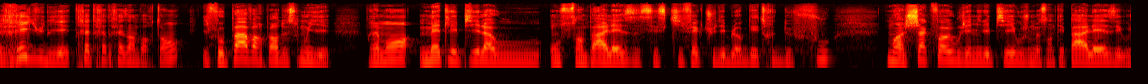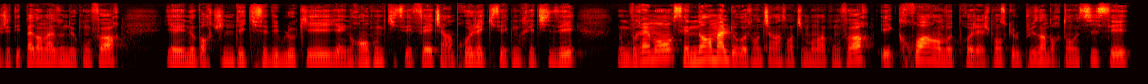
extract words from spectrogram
régulier, très très très important. Il faut pas avoir peur de se mouiller. Vraiment, mettre les pieds là où on se sent pas à l'aise, c'est ce qui fait que tu débloques des trucs de fou. Moi, à chaque fois où j'ai mis les pieds, où je me sentais pas à l'aise et où j'étais pas dans ma zone de confort, il y a une opportunité qui s'est débloquée, il y a une rencontre qui s'est faite, il y a un projet qui s'est concrétisé. Donc vraiment, c'est normal de ressentir un sentiment d'inconfort et croire en votre projet. Je pense que le plus important aussi, c'est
